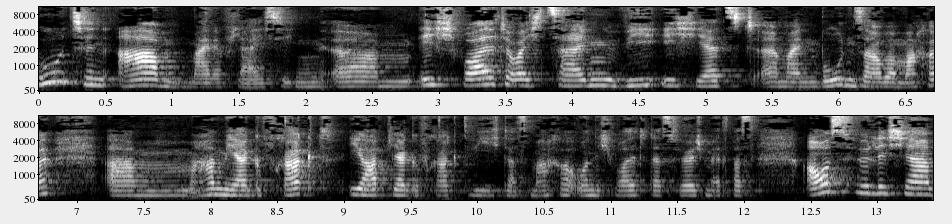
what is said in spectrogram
Guten Abend, meine Fleißigen. Ähm, ich wollte euch zeigen, wie ich jetzt äh, meinen Boden sauber mache. Ähm, haben ja gefragt, ihr habt ja gefragt, wie ich das mache und ich wollte das für euch mal etwas ausführlicher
